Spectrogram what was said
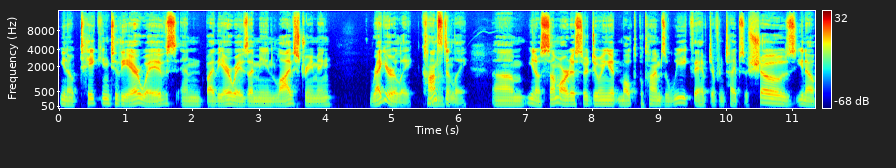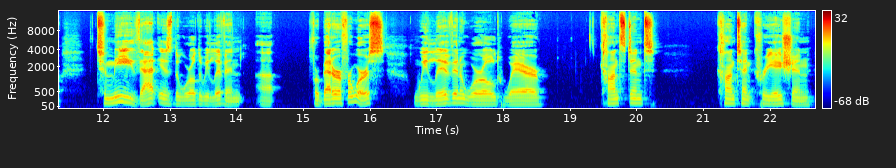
you know, taking to the airwaves, and by the airwaves I mean live streaming regularly, mm-hmm. constantly. Mm-hmm. Um, you know, some artists are doing it multiple times a week. They have different types of shows. You know, to me, that is the world that we live in. Uh, for better or for worse, we live in a world where constant content creation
